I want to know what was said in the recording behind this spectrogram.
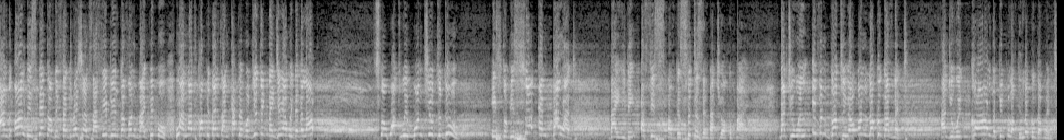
and all the state of the federations are still being governed by people who are not competent and capable, do you think Nigeria will develop? So, what we want you to do is to be so empowered by the office of the citizen that you occupy that you will even go to your own local government and you will call the people of the local government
